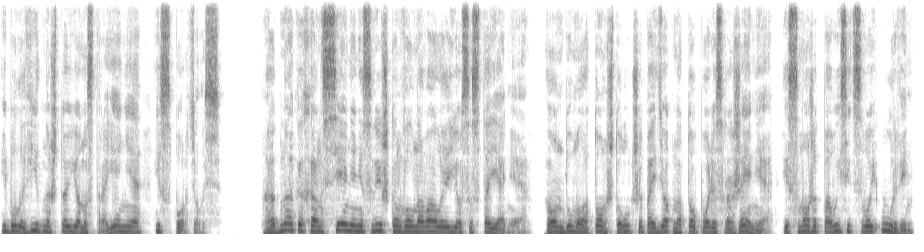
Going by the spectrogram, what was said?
и было видно, что ее настроение испортилось. Однако Хан Сеня не слишком волновало ее состояние. Он думал о том, что лучше пойдет на то поле сражения и сможет повысить свой уровень,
